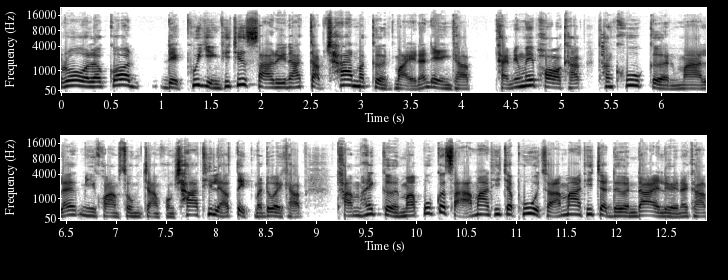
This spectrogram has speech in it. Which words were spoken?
โร่แล้วก็เด็กผู้หญิงที่ชื่อซารีนะกับชาติมาเกิดใหม่นั่นเองครับ ถมยังไม่พอครับ ทั้งคู่เกิดมาและมีความทรงจำของชาติที่แล้วติดมาด้วยครับทำให้เกิดมาปุ๊บก็สามารถที่จะพูดสามารถที่จะเดินได้เลยนะครับ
